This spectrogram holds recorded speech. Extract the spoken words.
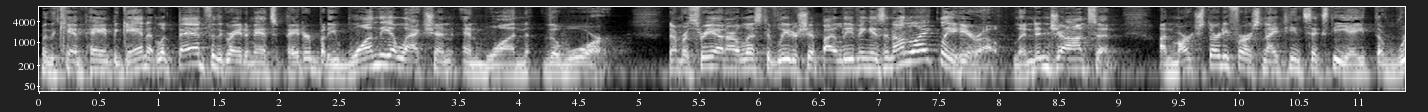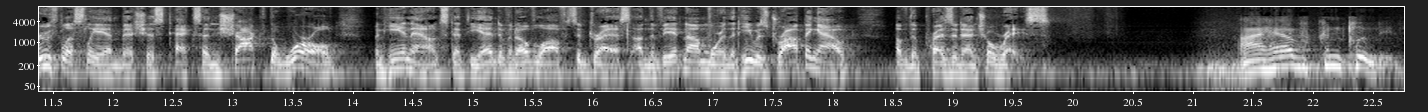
When the campaign began, it looked bad for the great emancipator, but he won the election and won the war. Number three on our list of leadership by leaving is an unlikely hero, Lyndon Johnson. On March 31st, 1968, the ruthlessly ambitious Texan shocked the world when he announced at the end of an Oval Office address on the Vietnam War that he was dropping out of the presidential race. I have concluded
